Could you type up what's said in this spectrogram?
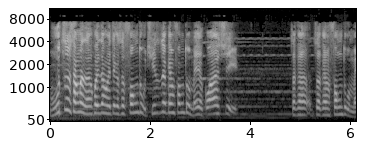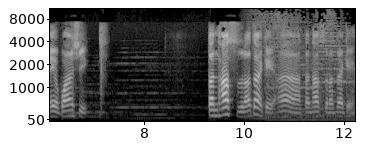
无智商的人会认为这个是风度，其实这跟风度没有关系，这跟这跟风度没有关系。等他死了再给啊，等他死了再给，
